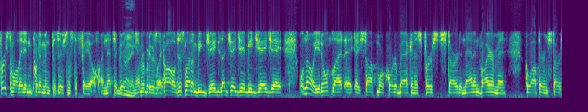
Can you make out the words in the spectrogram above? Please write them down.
First of all, they didn't put him in positions to fail, and that's a good Right. thing. Everybody was like, "Oh, just let him be J, let JJ be JJ." Well, no, you don't let a, a sophomore quarterback in his first start in that environment go out there and start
